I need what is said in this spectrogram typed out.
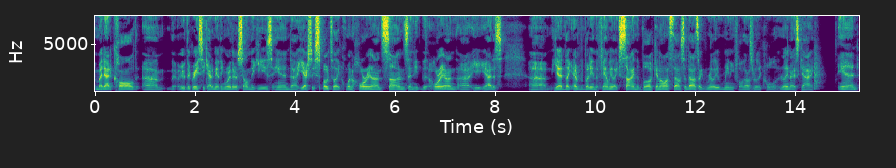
my dad called um, the, Gracie Academy, I think, where they were selling the gis, and uh, he actually spoke to like one of Rorion's sons, and he, Rorion, uh, he, had his, uh, he had like everybody in the family like sign the book and all that stuff. So that was like really meaningful. That was really cool. Really nice guy, and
